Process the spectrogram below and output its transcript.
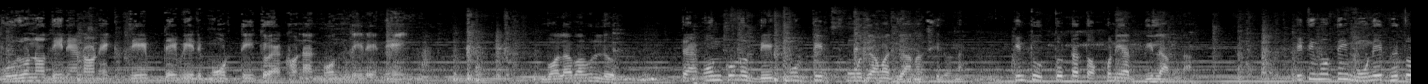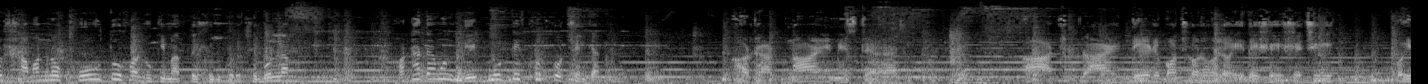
পুরনো দিনের অনেক দেব দেবীর মূর্তি তো এখন আর মন্দিরে নেই। বলা বাহুল্য তেমন কোনো দেব মূর্তির খোঁজ আমার জানা ছিল না কিন্তু উত্তরটা তখনই আর দিলাম না। ইতিমধ্যেই মনের ভেতর সামান্য কৌতূহল উকি মারতে শুরু করেছে। বললাম হঠাৎ এমন দেবমূর্তির খোঁজ করছেন কেন? হঠাৎ নয় মিস্টার। আজ প্রায় দেড় বছর হলো এদেশে এসেছি ওই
